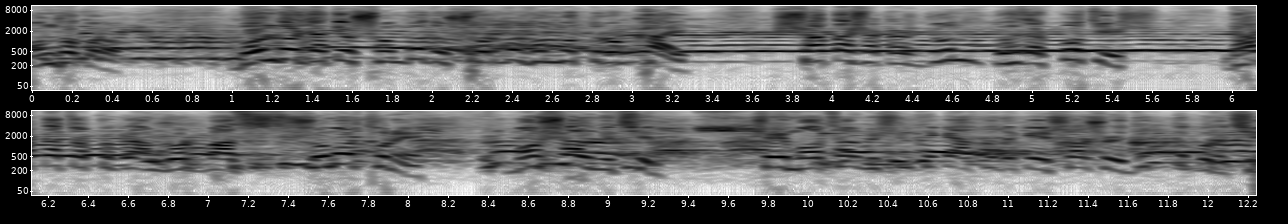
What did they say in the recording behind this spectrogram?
বন্ধ করো। বন্দর জাতীয় সম্পদ ও সার্বভৌমত্ব রক্ষায় সাতাশ আঠাশ জুন দু হাজার পঁচিশ ঢাকা চট্টগ্রাম রোড বাস সমর্থনে মশাল মিছিল। সেই মশাল মিছিল থেকে আপনাদেরকে সরাসরি যুক্ত করেছি।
